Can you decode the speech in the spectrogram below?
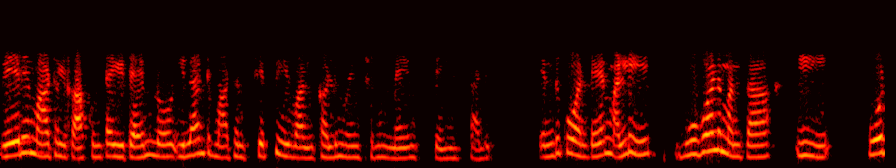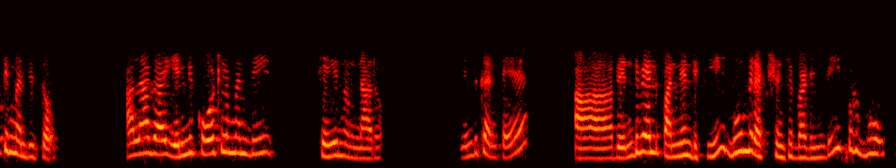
వేరే మాటలు కాకుండా ఈ టైంలో ఇలాంటి మాటలు చెప్పి వాళ్ళ కళ్ళు మించడం మెయిన్ చేయించాలి. ఎందుకు అంటే మళ్ళీ భూగోళం అంతా ఈ కోటి మందితో అలాగా ఎన్ని కోట్ల మంది చేయనున్నారు. ఎందుకంటే ఆ రెండు వేల పన్నెండుకి భూమి రక్షించబడింది. ఇప్పుడు భూ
